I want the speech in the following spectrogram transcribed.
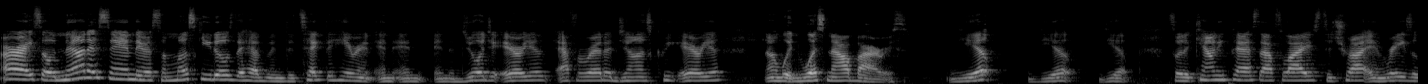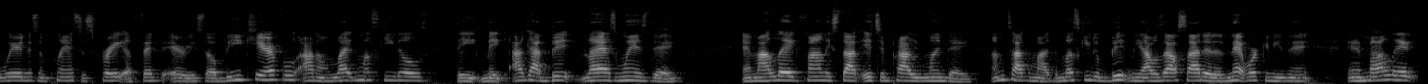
All right, so now they're saying there are some mosquitoes that have been detected here in, in, in, in the Georgia area, Alpharetta, Johns Creek area, um, with West Nile virus. Yep, yep, yep. So the county passed out flyers to try and raise awareness and plans to spray affected areas. So be careful. I don't like mosquitoes. They make I got bit last Wednesday and my leg finally stopped itching probably Monday. I'm talking about the mosquito bit me. I was outside at a networking event and my leg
